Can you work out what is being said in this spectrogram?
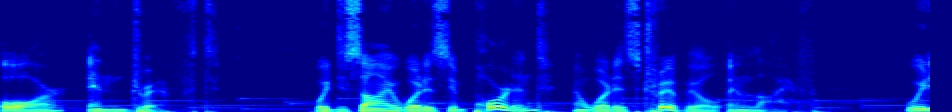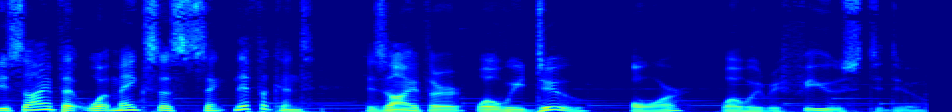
or in drift. We decide what is important and what is trivial in life. We decide that what makes us significant is either what we do or what we refuse to do.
